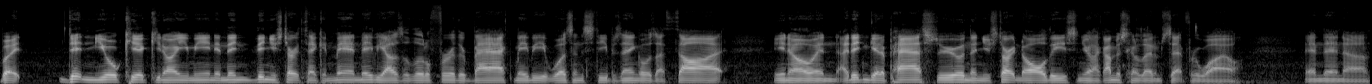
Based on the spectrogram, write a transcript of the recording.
but didn't mule kick, you know what I mean? And then then you start thinking, man, maybe I was a little further back, maybe it wasn't as steep as angle as I thought, you know, and I didn't get a pass through, and then you're starting to all these, and you're like, I'm just gonna let them set for a while, and then uh,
